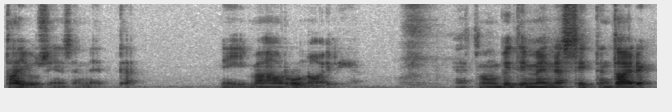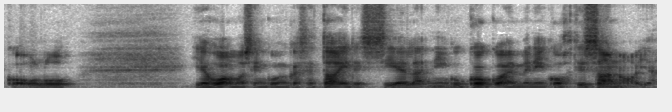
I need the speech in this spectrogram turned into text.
tajusin sen, että niin, mä oon runoilija. Että mun piti mennä sitten taidekouluun ja huomasin, kuinka se taide siellä niin kuin koko ajan meni kohti sanoja.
